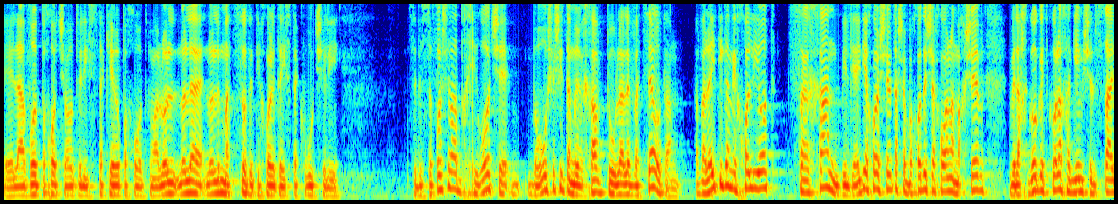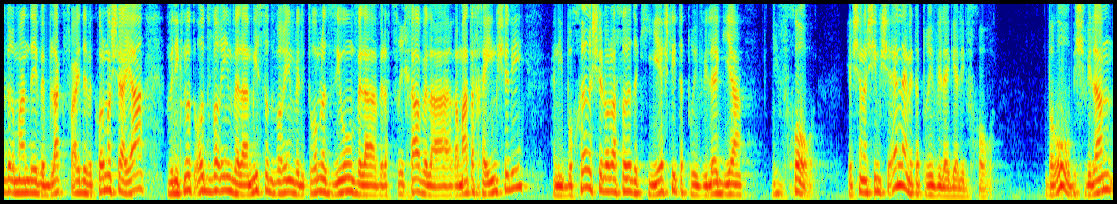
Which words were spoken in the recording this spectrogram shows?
אה, לעבוד פחות שעות ולהשתכר פחות, כלומר לא, לא, לא למצות את יכולת ההשתכרות שלי. זה בסופו של דבר בחירות שברור שיש לי את המרחב פעולה לבצע אותן, אבל הייתי גם יכול להיות צרכן בלתי, הייתי יכול לשבת עכשיו בחודש האחרון למחשב ולחגוג את כל החגים של Cyber Monday ו Black Friday וכל מה שהיה, ולקנות עוד דברים ולהעמיס עוד דברים ולתרום לזיהום ולצריכה ולרמת החיים שלי. אני בוחר שלא לעשות את זה כי יש לי את הפריבילגיה לבחור. יש אנשים שאין להם את הפריבילגיה לבחור. ברור, בשבילם,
